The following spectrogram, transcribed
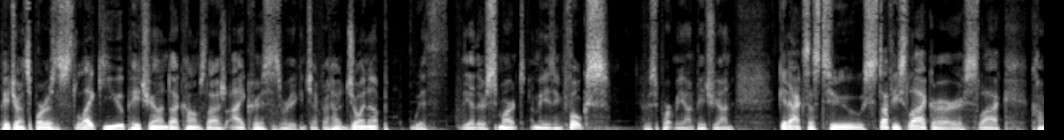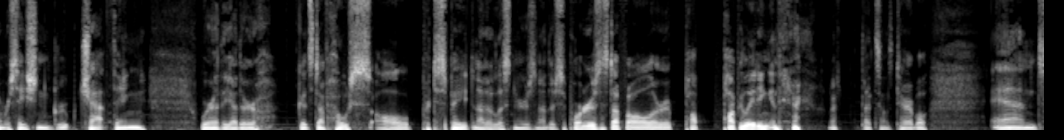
Patreon supporters like you, patreon.com slash iChris is where you can check out how to join up with the other smart, amazing folks who support me on Patreon. Get access to Stuffy Slack, our Slack conversation group chat thing, where the other good stuff hosts all participate and other listeners and other supporters and stuff all are pop- populating in there. that sounds terrible. And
